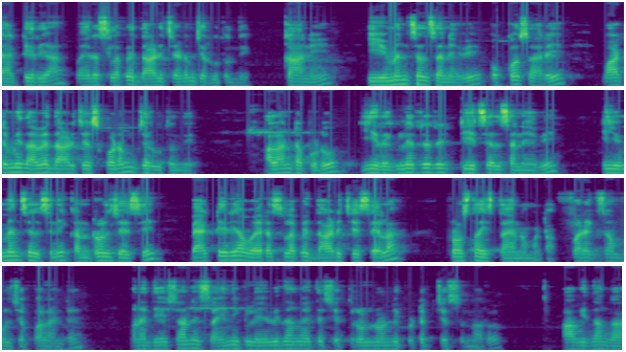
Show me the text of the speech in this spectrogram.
బ్యాక్టీరియా వైరస్లపై దాడి చేయడం జరుగుతుంది. కానీ ఈ హ్యూమన్ సెల్స్ అనేవి ఒక్కోసారి వాటి మీద అవే దాడి చేసుకోవడం జరుగుతుంది. అలాంటప్పుడు ఈ రెగ్యులేటరీ టీ సెల్స్ అనేవి ఈ హ్యూమన్ సెల్స్ని కంట్రోల్ చేసి బ్యాక్టీరియా వైరస్లపై దాడి చేసేలా ప్రోత్సహిస్తాయన్నమాట. ఫర్ ఎగ్జాంపుల్ చెప్పాలంటే మన దేశాన్ని సైనికులు ఏ విధంగా అయితే శత్రువుల నుండి ప్రొటెక్ట్ చేస్తున్నారో ఆ విధంగా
